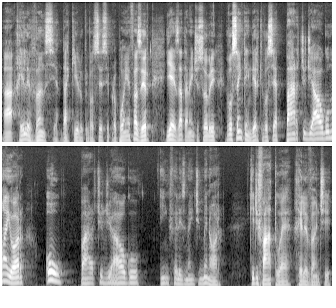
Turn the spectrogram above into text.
a relevância daquilo que você se propõe a fazer, e é exatamente sobre você entender que você é parte de algo maior ou parte de algo infelizmente menor, que de fato é relevante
